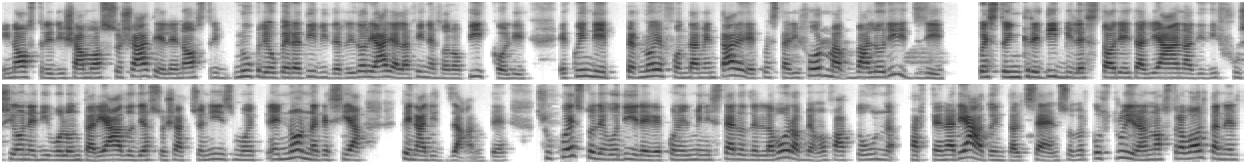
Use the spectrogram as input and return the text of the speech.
i nostri diciamo associati e i nostri nuclei operativi territoriali alla fine sono piccoli e quindi per noi è fondamentale che questa riforma valorizzi questa incredibile storia italiana di diffusione di volontariato, di associazionismo e, e, non che sia penalizzante. Su questo devo dire che con il Ministero del Lavoro abbiamo fatto un partenariato in tal senso per costruire a nostra volta nel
